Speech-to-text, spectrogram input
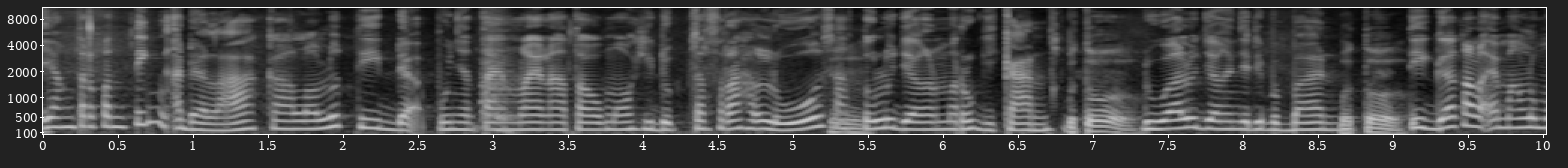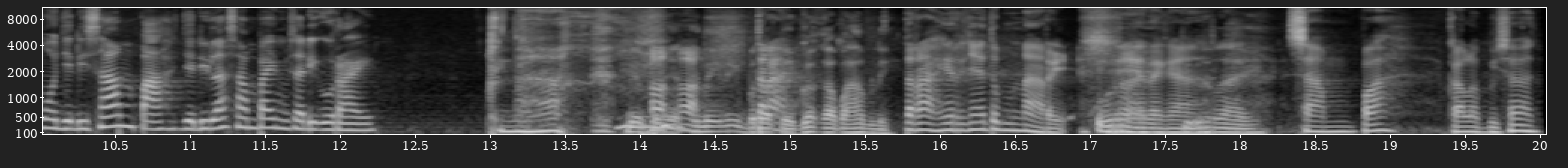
Yang terpenting adalah kalau lu tidak punya timeline atau mau hidup terserah lu, satu lu jangan merugikan. Betul, Dua lu jangan jadi beban. betul. Tiga kalau emang lu mau jadi sampah, jadilah sampah yang bisa diurai. Nah, Ini, ini, ini berat nih, gue gak paham nih. terakhirnya itu menarik. Urai, Ya, kan? diurai. Sampah kalau bisa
